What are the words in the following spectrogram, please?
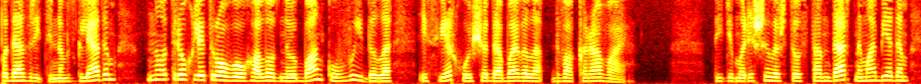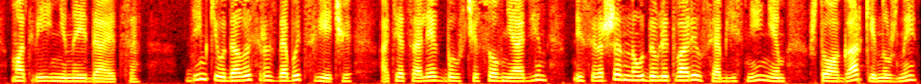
подозрительным взглядом, но трехлитровую холодную банку выдала и сверху еще добавила два каравая. Видимо, решила, что стандартным обедом Матвей не наедается — Димке удалось раздобыть свечи. Отец Олег был в часовне один и совершенно удовлетворился объяснением, что огарки нужны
